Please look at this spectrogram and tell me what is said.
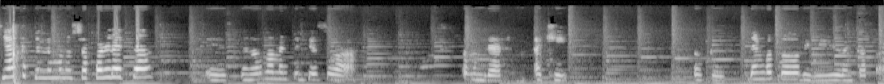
Ya que tenemos nuestra paleta, este, normalmente empiezo a, sombrear aquí. Ok, tengo todo dividido en capas.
